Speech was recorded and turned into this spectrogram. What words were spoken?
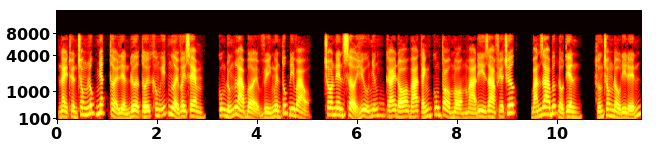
này thuyền trong lúc nhất thời liền đưa tới không ít người vây xem, cũng đúng là bởi vì Nguyên Túc đi vào, cho nên sở hữu những cái đó bá tánh cũng tò mò mà đi ra phía trước, bán ra bước đầu tiên, hướng trong đầu đi đến.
